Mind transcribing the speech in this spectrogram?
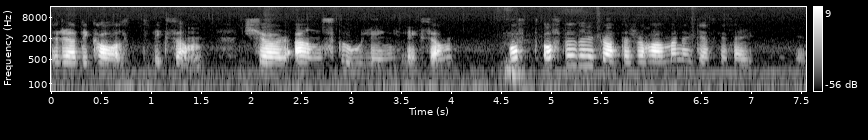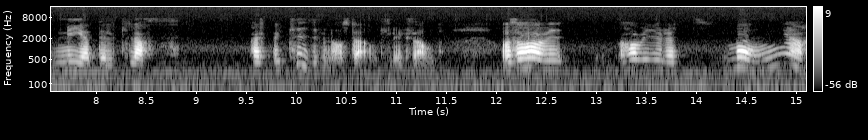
radikalt liksom kör unschooling liksom. Oft, ofta när vi pratar så har man ett ganska så här, medelklassperspektiv någonstans liksom. Och så har vi, har vi ju rätt många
